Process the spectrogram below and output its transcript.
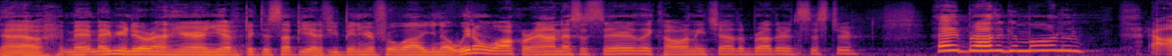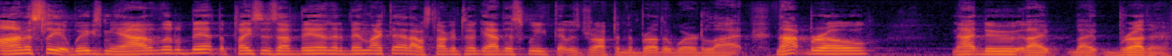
Now, maybe you're new around here and you haven't picked this up yet. If you've been here for a while, you know we don't walk around necessarily calling each other brother and sister. Hey, brother, good morning. Honestly, it wigs me out a little bit. The places I've been that have been like that. I was talking to a guy this week that was dropping the brother word a lot. Not bro, not dude, like like brother.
